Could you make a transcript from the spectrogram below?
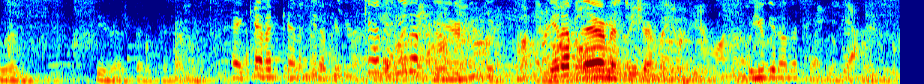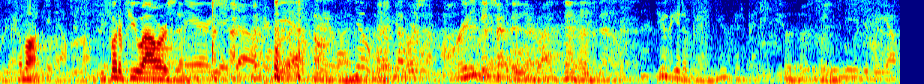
See who has better connections. Hey, Kevin, Kevin, get up here. Kevin, get up here. Get up there, Mr. Chairman. Oh, you get on this side. Yeah, Come on. You put a few hours in. there you go. You get a pen, you get a pen. You need to be up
